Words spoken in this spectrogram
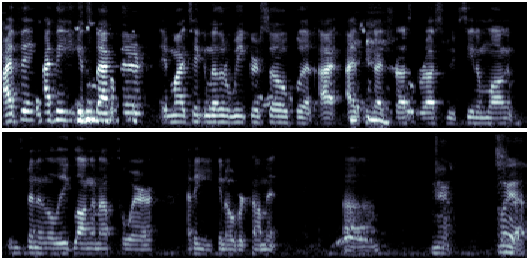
I think I think he gets back there. It might take another week or so, but I, I think I trust Russ. We've seen him long. He's been in the league long enough to where I think he can overcome it. Um, Yeah. Oh yeah.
